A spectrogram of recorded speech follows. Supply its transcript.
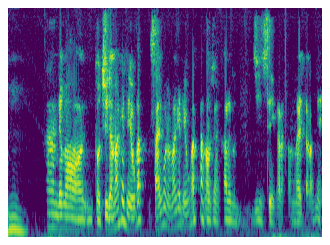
うん。うん、でも、途中で負けてよかった、最後に負けてよかったかもしれない、彼の人生から考えたらね。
